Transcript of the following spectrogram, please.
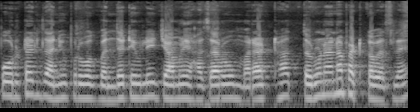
पोर्टल जाणीवपूर्वक बंद ठेवले ज्यामुळे हजारो मराठा तरुणांना फटका बसलाय.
